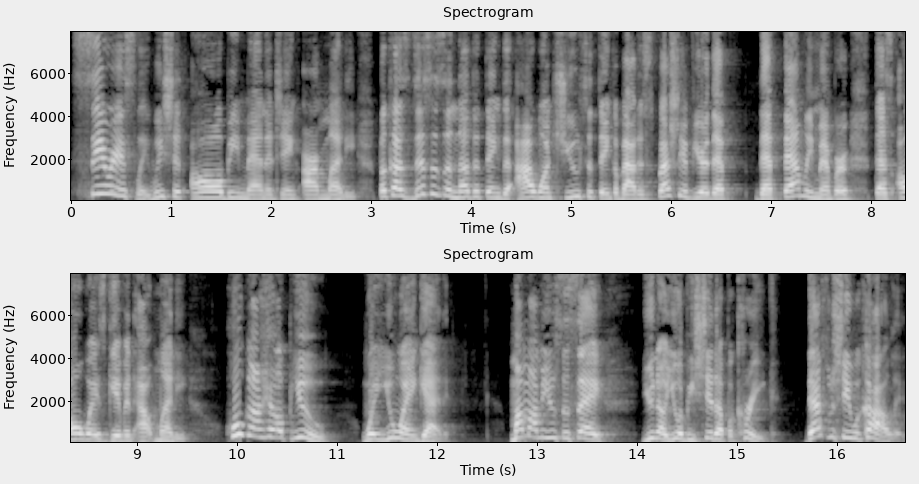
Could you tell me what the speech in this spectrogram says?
seriously, we should all be managing our money. Because this is another thing that I want you to think about, especially if you're that that family member that's always giving out money. Who gonna help you when you ain't got it? My mom used to say, you know, you'll be shit up a creek. That's what she would call it.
